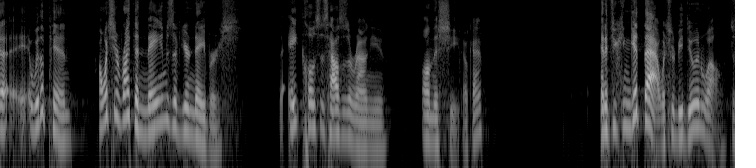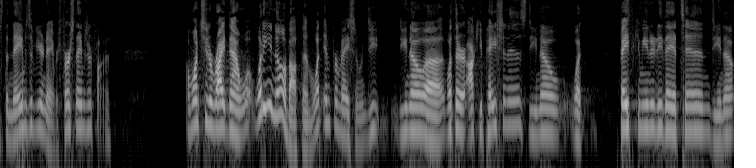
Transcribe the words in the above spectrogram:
uh, with a pen i want you to write the names of your neighbors the eight closest houses around you on this sheet okay? And if you can get that which would be doing well just the names of your neighbors. First names are fine. I want you to write down what, what do you know about them? What information? Do you, do you know uh, what their occupation is? Do you know what faith community they attend? Do you know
